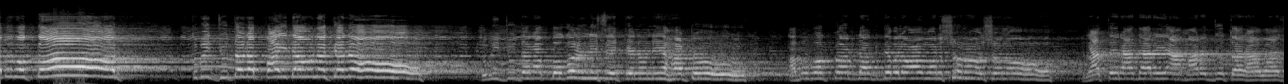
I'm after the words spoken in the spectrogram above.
আবু বকর তুমি জুতাটা পাই দাও না কেন? তুমি জুতাটা বগল নিচে কেন নিয়ে হাঁটো? আবু বকর ডাকতে বলো আমার শোনো শোনো, রাতের আধারে আমার জুতার আওয়াজ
